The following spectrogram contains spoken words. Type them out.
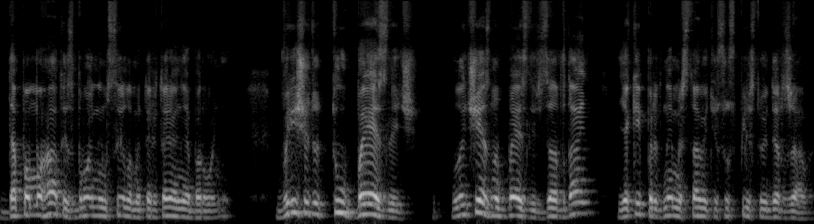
допомагати Збройним силам і територіальній обороні, вирішити ту безліч, величезну безліч завдань, які перед ними ставить і суспільство і держава.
